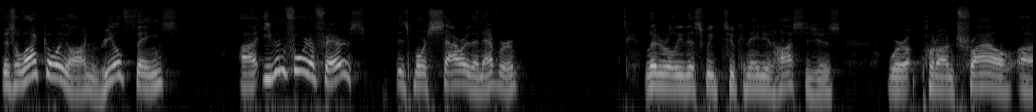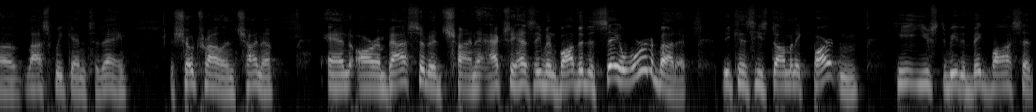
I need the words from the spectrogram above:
There's a lot going on, real things. Uh, even foreign affairs is more sour than ever. Literally, this week, two Canadian hostages were put on trial uh, last weekend today, a show trial in China. And our ambassador to China actually hasn't even bothered to say a word about it because he's Dominic Barton. He used to be the big boss at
